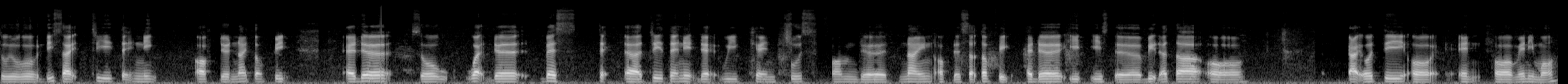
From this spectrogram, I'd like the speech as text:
to decide three technique of the nine topic. Either so what the best te- uh, three technique that we can choose from the nine of the subtopic. Either it is the big data or IoT or and or many more.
